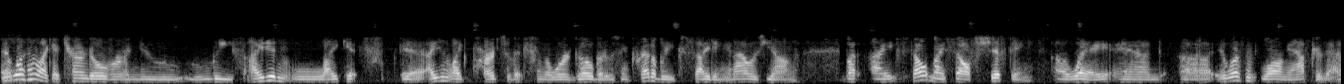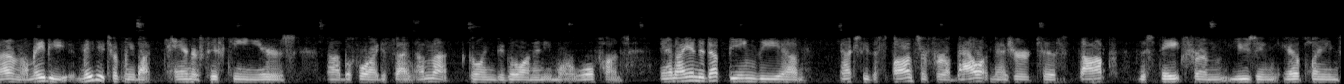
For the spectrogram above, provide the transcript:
And it wasn't like I turned over a new leaf. I didn't like it. Uh, I didn't like parts of it from the word go, but it was incredibly exciting, and I was young. But I felt myself shifting away, and uh, it wasn't long after that. I don't know. Maybe maybe it took me about ten or fifteen years uh, before I decided I'm not going to go on any more wolf hunts. And I ended up being the um, actually the sponsor for a ballot measure to stop the state from using airplanes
